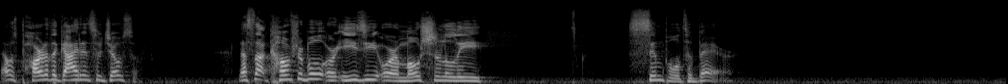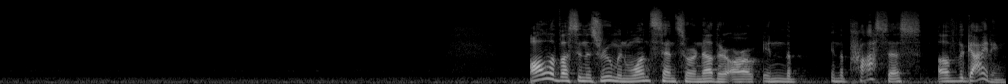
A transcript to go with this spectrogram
That was part of the guidance of Joseph. That's not comfortable or easy or emotionally simple to bear. All of us in this room, in one sense or another, are in the, in the process of the guiding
